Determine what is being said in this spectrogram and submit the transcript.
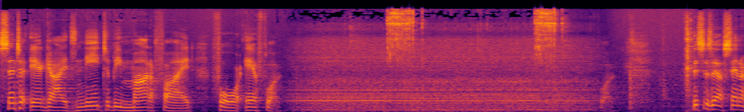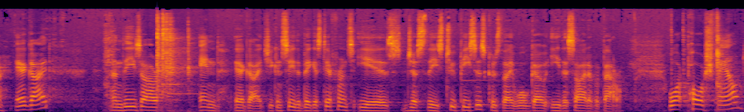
center air guides need to be modified for airflow. This is our center air guide and these are end air guides. You can see the biggest difference is just these two pieces because they will go either side of a barrel. What Porsche found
